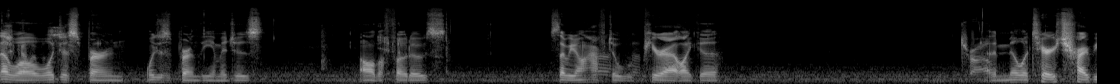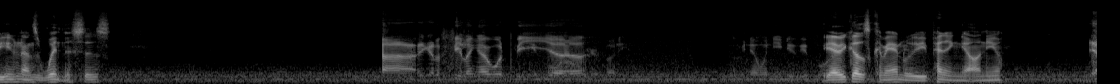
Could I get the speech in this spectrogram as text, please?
Oh well, we'll just burn. We'll just burn the images, all the photos, so we don't have to appear at like a, trial. a military tribune as witnesses. Uh, I got a feeling I would be, uh... Let me know when you do get bored. Yeah, because command will be pinning it on you. Yeah.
